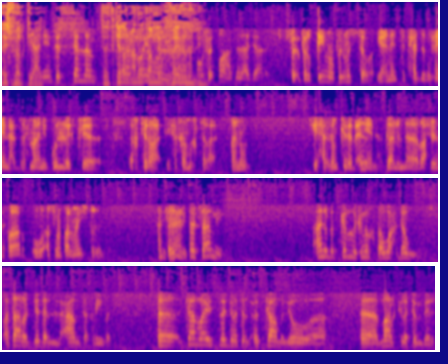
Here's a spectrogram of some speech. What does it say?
إيش فرق كبير؟ يعني أنت تتكلم تتكلم عن رقم خيالي. واحد للأجانب. في في القيمة وفي المستوى. يعني أنت تتحدث الحين عبد الرحمن يقول لك آه، اختراع في حكم اخترع قانون. في حكم كذب علينا. قال إنه راح للفار وهو أصلا الفار ما يشتغل. أستاذ سامي أنا بذكر لك نقطة واحدة واثارت جدل عام تقريبا. آه، كان رئيس لجنة الحكام اللي هو آه، آه، مارك لاتنبرغ.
